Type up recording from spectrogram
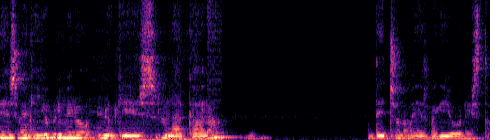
Me desmaquillo primero lo que es la cara. De hecho, no me desmaquillo con esto.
